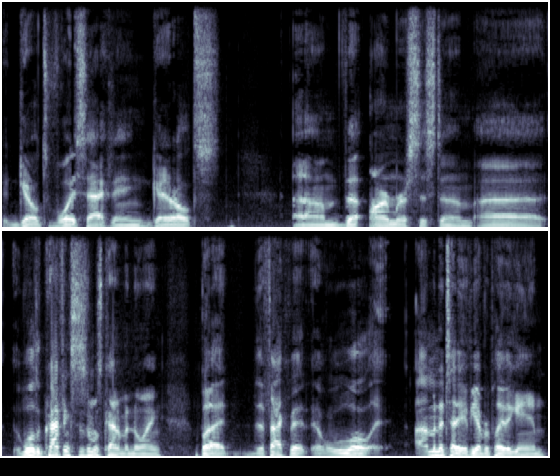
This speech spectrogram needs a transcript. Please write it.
Geralt's voice acting, Geralt's um, the armor system. Uh, well, the crafting system was kind of annoying, but the fact that well, I'm gonna tell you, if you ever play the game,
